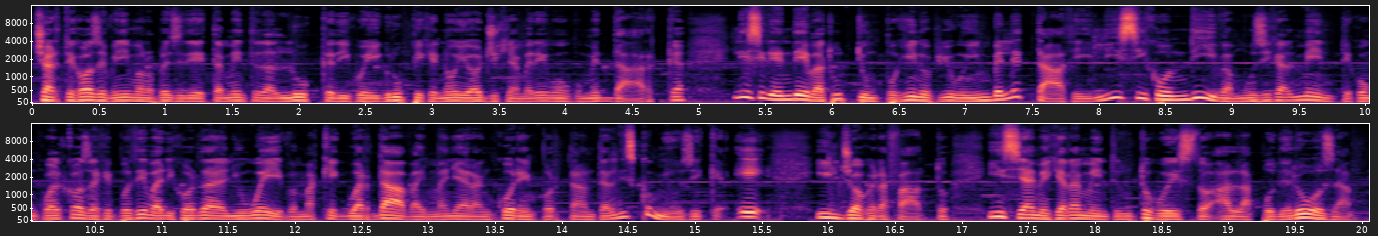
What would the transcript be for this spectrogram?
certe cose venivano prese direttamente dal look di quei gruppi che noi oggi chiameremo come dark, li si rendeva tutti un pochino più imbellettati, li si condiva musicalmente con qualcosa che poteva ricordare la New Wave ma che guardava in maniera ancora importante la disco music e il gioco era fatto, insieme chiaramente tutto questo alla poderosa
